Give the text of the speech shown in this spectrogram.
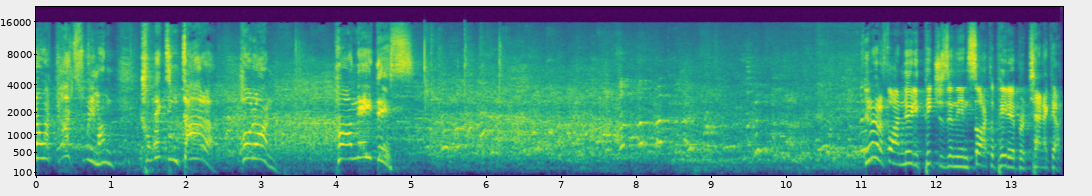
No, I can't swim. I'm collecting data. Hold on. I'll need this. You're not going to find nudie pictures in the Encyclopedia Britannica.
